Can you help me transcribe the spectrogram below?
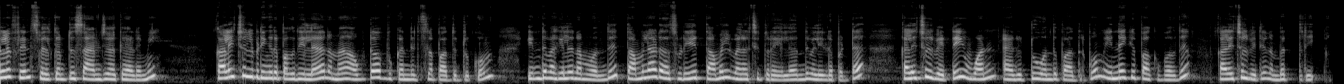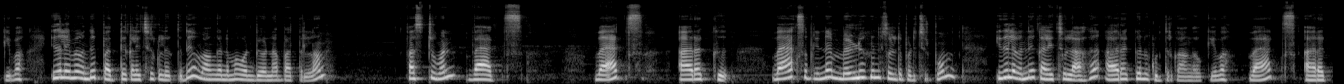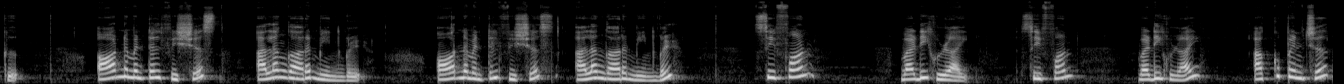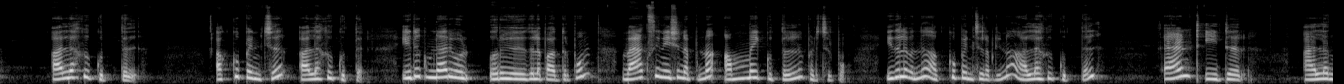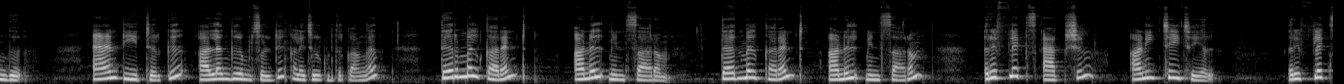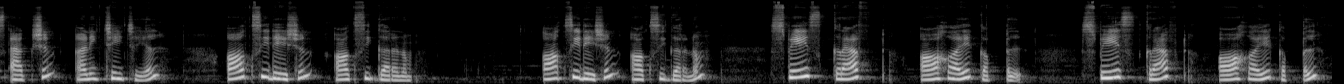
Hello friends welcome to Samji academy கலைச்சொல் அப்படிங்கிற பகுதியில் நம்ம அவுட் ஆஃப் புக் கண்டென்ட்ஸில் பார்த்துட்ருக்கோம் இந்த வகையில் நம்ம வந்து தமிழ்நாடு அரசுடைய தமிழ் வளர்ச்சித்துறையிலேருந்து வெளியிடப்பட்ட கலைச்சொல் வேட்டை ஒன் அண்ட் டூ வந்து பார்த்துருப்போம். இன்றைக்கி பார்க்க போகிறது கலைச்சொல் வேட்டை நம்பர் த்ரீ ஓகேவா இதுலையுமே வந்து பத்து கலைச்சொற்கள் இருக்குது. வாங்க நம்ம ஒன் பை ஒன்னாக பார்த்துடலாம். ஃபஸ்ட்டு ஒன் வேக்ஸ் வேக்ஸ் அரக்கு. வேக்ஸ் அப்படின்னா மெழுகுன்னு சொல்லிட்டு படிச்சிருப்போம். இதில் வந்து கலைச்சொல்லாக அரக்குன்னு கொடுத்துருக்காங்க ஓகேவா வேக்ஸ் அரக்கு. ஆர்னமெண்டல் ஃபிஷ்ஷஸ் அலங்கார மீன்கள். ஆர்னமெண்டல் ஃபிஷ்ஷஸ் அலங்கார மீன்கள். சிஃபான் வடிகுழாய். சிஃபான் வடிகுழாய். அக்குபென்ச்சர் அலகு குத்தல். அக்குபென்ச்சர் அலகு குத்தல். இதுக்கு முன்னாடி ஒரு ஒரு இதில் பார்த்துருப்போம். வேக்சினேஷன் அப்படின்னா அம்மை குத்தல்னு படிச்சிருப்போம். இதில் வந்து அக்குபென்ச்சர் அப்படின்னா அலகு குத்தல். ஆண்ட் ஈட்டர் அலங்கு. ஆண்ட் ஈட்டருக்கு அலங்குன்னு சொல்லிட்டு கலைச்சொல் கொடுத்துருக்காங்க. தெர்மல் கரண்ட் அனல் மின்சாரம். தெர்மல் கரண்ட் அனல் மின்சாரம். ரிஃப்ளெக்ஸ் ஆக்ஷன் அனிச்சை செயல். ரிஃப்ளெக்ஸ் ஆக்ஷன் அனிச்சை செயல். ஆக்சிடேஷன் ஆக்சிகரணம் ஆக்சிடேஷன் ஆக்சிகரணம் ஸ்பேஸ் கிராஃப்ட் ஆகாய கப்பல். ஸ்பேஸ் கிராஃப்ட் ஆகாய கப்பல்.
